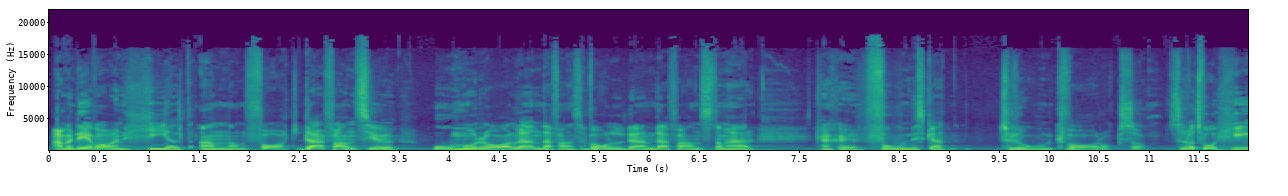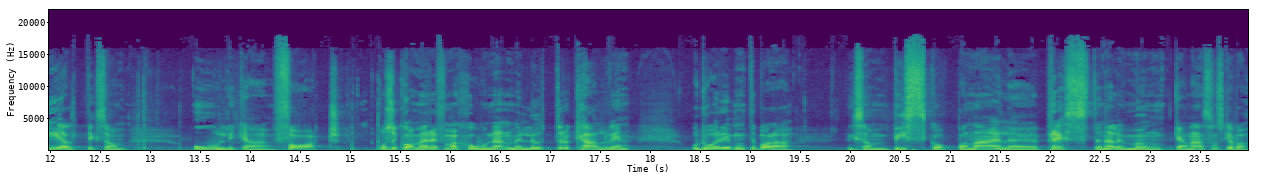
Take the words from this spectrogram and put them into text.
Ja, men det var en helt annan fart. Där fanns ju omoralen, där fanns vålden, där fanns de här kanske foniska tron kvar också. Så det var två helt liksom, olika fart. Och så kommer reformationen med Luther och Calvin. Och då är det inte bara liksom, biskoparna, eller prästerna eller munkarna som ska vara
